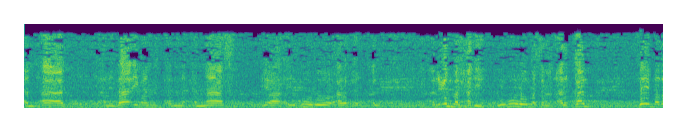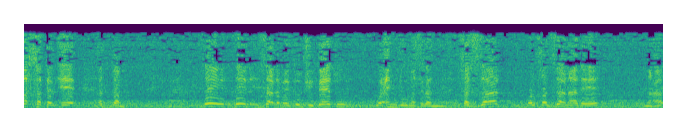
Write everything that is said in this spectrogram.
الآن يعني دائما الناس يقولوا العلم الحديث. يقولوا مثلا القلب زي مضخة الإيه؟ الدم. زي زي الإنسان لما يكون في بيته وعنده مثلا خزان والخزان هذا إيه؟ نعم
